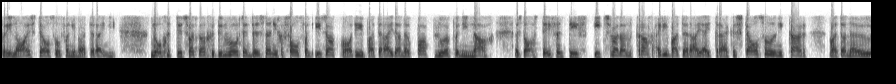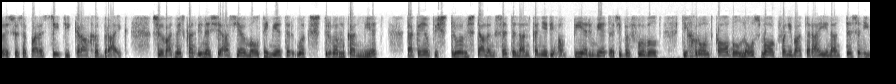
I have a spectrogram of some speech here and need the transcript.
met die laaistelsel van die battery nie. Nog 'n toets wat kan gedoen word en dis nou in die geval van Isak waar die battery dan nou pap loop in die nag, is daar's definitief iets wat dan krag uit die battery uittrek, 'n stelsel in die kar wat dan nou soos 'n parasiet die krag gebruik. So wat mens kan doen is as jou multimeter ook stroom kan meet, dan kan jy op die stroomstelling sit en dan kan jy die ampere meet as jy byvoorbeeld die grondkabel losmaak van die battery en dan tussen die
